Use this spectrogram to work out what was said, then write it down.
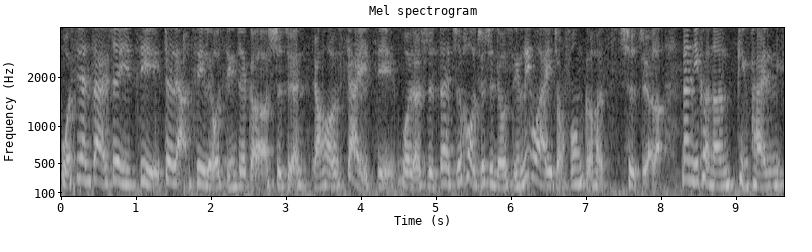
我现在这一季这两季流行这个视觉，然后下一季或者是在之后就是流行另外一种风格和视觉了。那你可能品牌你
